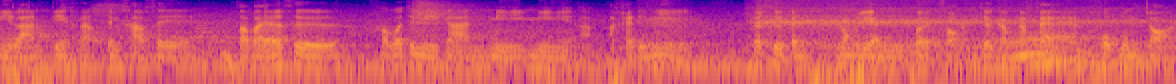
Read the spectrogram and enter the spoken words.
มีร้านเป็นคาเป็นคาเฟ่ต่อไปก็คือเขาก็จะมีการมีมีอะคาเดมี่ก็คือเป็นโรงเรียนเปิดสอนเกี่ยวกับกาแฟครบวงจร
